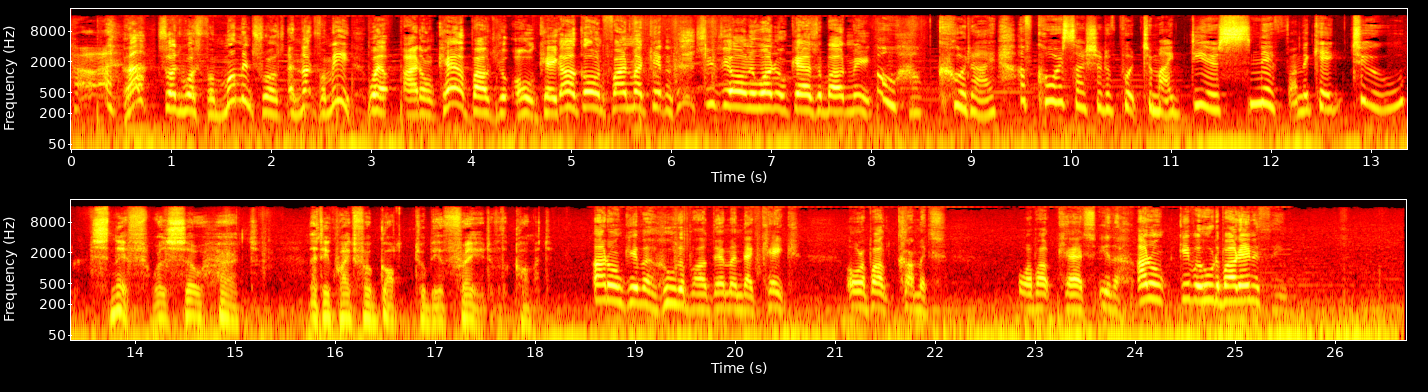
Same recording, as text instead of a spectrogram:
Huh? So it was for Moomintroll's and not for me? Well, I don't care about your old cake. I'll go and find my kitten. She's the only one who cares about me. Oh, how could I? Of course I should have put to my dear Sniff on the cake, too. Sniff was so hurt that he quite forgot to be afraid of the comet. I don't give a hoot about them and that cake. Or about comets. Or about cats either. I don't give a hoot about anything.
